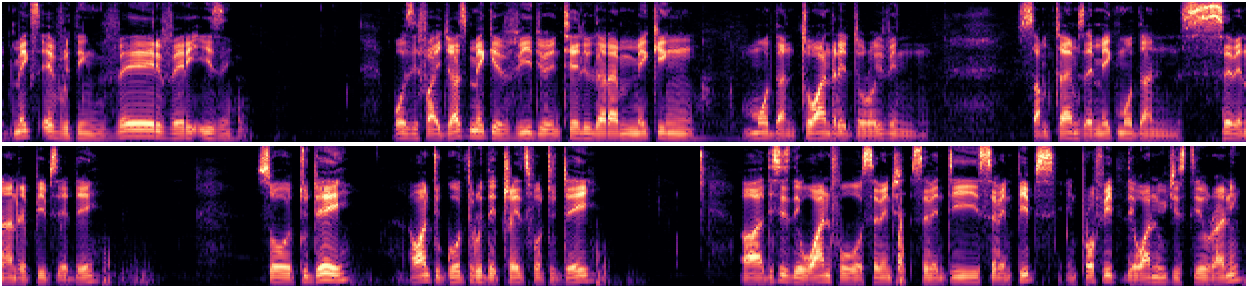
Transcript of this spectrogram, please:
It makes everything very very easy. Because if i just make a video and tell you that i'm making more than 200 or even sometimes i make more than 700 pips a day. So today i want to go through the trades for today uh, this is the one for 70, 77 pips in profit the one which is still running.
